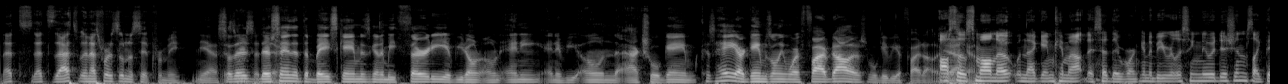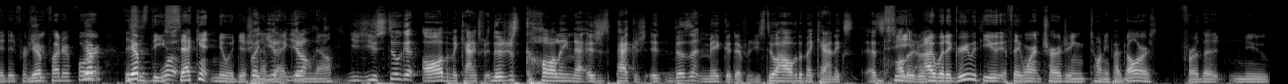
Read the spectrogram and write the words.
that's that's that's and that's where it's going to sit for me. Yeah, so they're they're there. saying that the base game is going to be 30 if you don't own any and if you own the actual game cuz hey, our game's only worth $5, we'll give you a $5. Also, discount. small note: when that game came out, they said they weren't going to be releasing new editions like they did for Yep. Street Fighter Four. Yep. This Yep. is the Well, second new edition of you, that you game now. You, you still get all the mechanics. They're just calling that. It's just packaged. It doesn't make a difference. You still have the mechanics. That's See, all they're doing. I would agree with you if they weren't charging twenty five dollars for the new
